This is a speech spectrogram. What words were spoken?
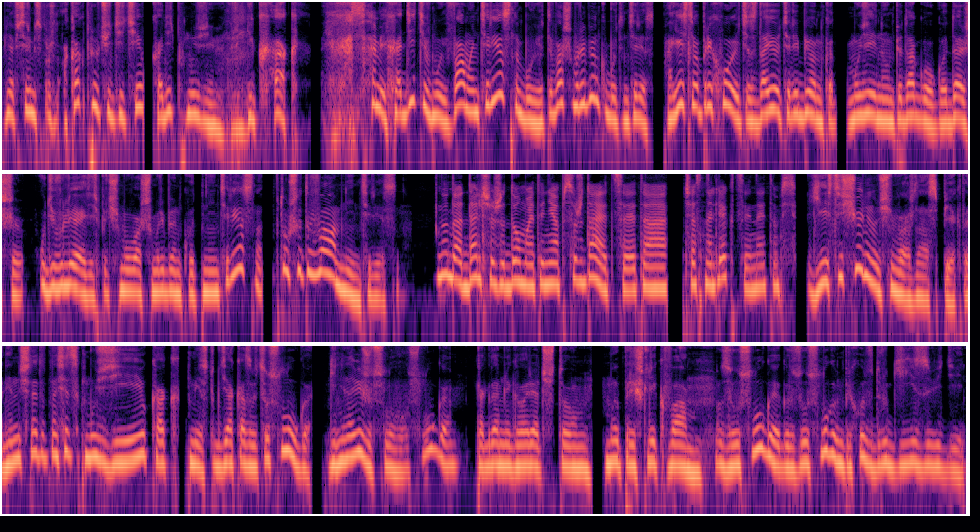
Меня все время спрашивают, а как приучить детей ходить по музеям? Я говорю, никак. Сами ходите в музей, вам интересно будет, и вашему ребенку будет интересно. А если вы приходите, сдаете ребенка музейному педагогу, и дальше удивляетесь, почему вашему ребенку это неинтересно, потому что это вам неинтересно. Ну да, дальше же дома это не обсуждается, это частная лекция, и на этом все. Есть еще один очень важный аспект. Они начинают относиться к музею как к месту, где оказывается услуга. Я ненавижу слово «услуга». Когда мне говорят, что мы пришли к вам за услугой, я говорю, за услугами приходят в другие заведения.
